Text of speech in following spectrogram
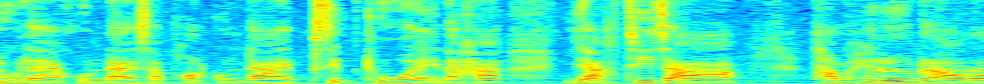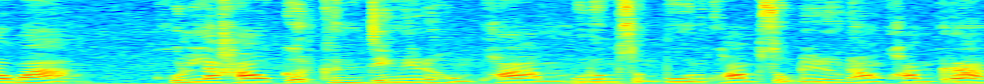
ดูแลคุณได้ซัพพอร์ตคุณได้ 10 ถ้วยนะคะ อยากที่จะทำให้เรื่องราวระหว่างคุณและเขาเกิดขึ้นจริงในเรื่องของความอุดมสมบูรณ์ความสุขในเรื่องราวของความรัก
